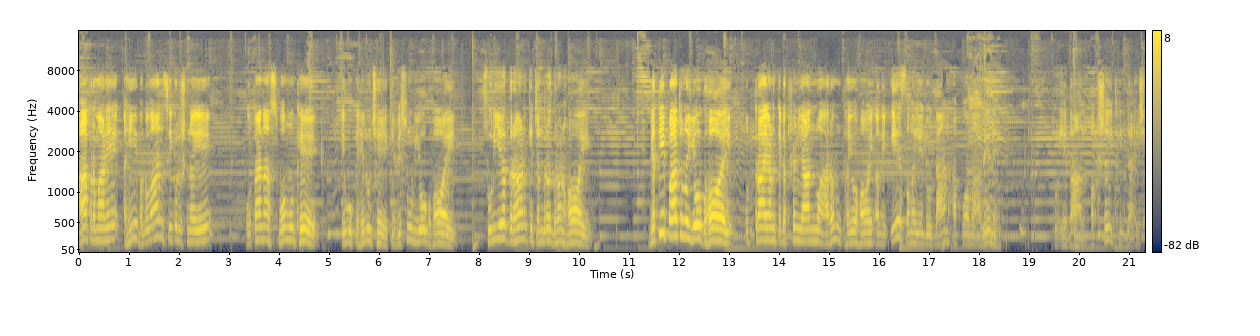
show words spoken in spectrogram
આ પ્રમાણે અહીં ભગવાન શ્રી કૃષ્ણએ પોતાના સ્વમુખે એવું કહેલું છે કે વિષુવ યોગ હોય સૂર્યગ્રહણ કે ચંદ્રગ્રહણ હોય વ્યતિપાતનો યોગ હોય ઉત્તરાયણ કે દક્ષિણયાનનો આરંભ થયો હોય અને એ સમયે જો દાન આપવામાં આવે ને તો એ દાન અક્ષય થઈ જાય છે.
